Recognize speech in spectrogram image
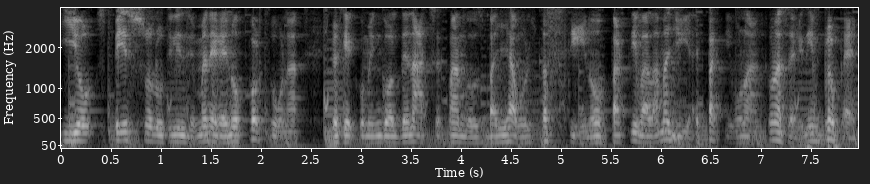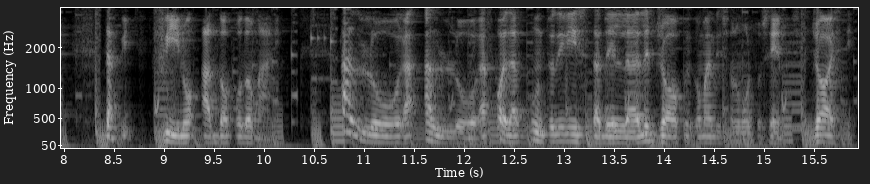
io spesso lo utilizzo in maniera inopportuna perché come in Golden Axe quando sbagliavo il tastino partiva la magia e partivano anche una serie di improperi da qui fino a dopodomani. Allora, allora, poi dal punto di vista del, del, gioco i comandi sono molto semplici, joystick,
